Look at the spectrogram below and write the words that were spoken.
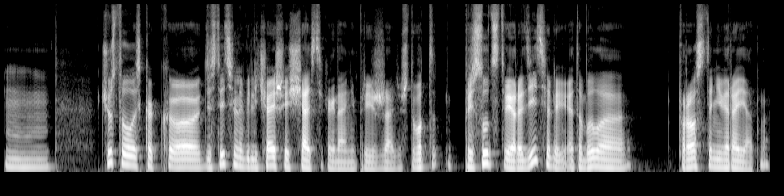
м, чувствовалось как э, действительно величайшее счастье, когда они приезжали. Что вот присутствие родителей, это было просто невероятно.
